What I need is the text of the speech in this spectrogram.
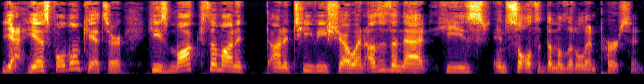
Yeah, he has full blown cancer. He's mocked them on a, on a TV show. And other than that, he's insulted them a little in person.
